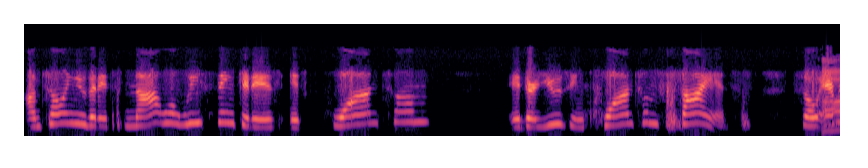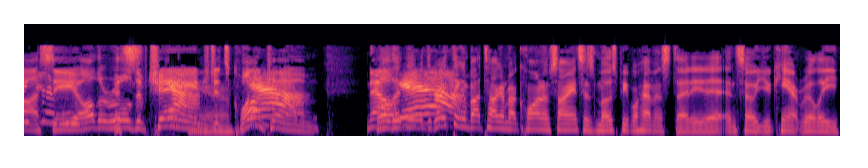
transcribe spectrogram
I'm telling you that it's not what we think it is. It's quantum. Eh, They're using quantum science. So every ah, time see, we, all the rules have changed. Yeah. It's quantum. Now, well, the, the great thing about talking about quantum science is most people haven't studied it, and so you can't really.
